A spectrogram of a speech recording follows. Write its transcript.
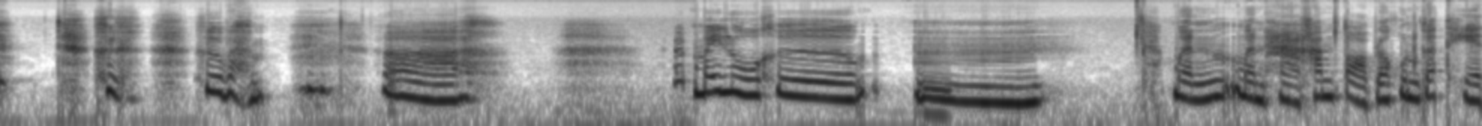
ำคือคือแบบเออไม่รู้คืออืมเหมือนเหมือนหาคำตอบแล้วคุณก็เทส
